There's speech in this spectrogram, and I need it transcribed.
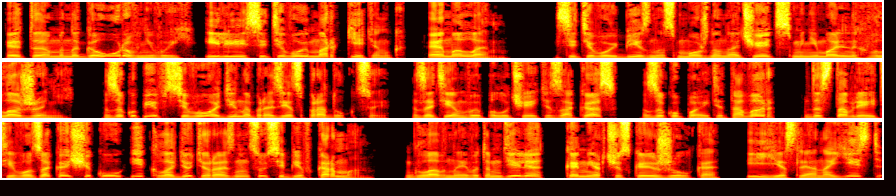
это многоуровневый или сетевой маркетинг, MLM. Сетевой бизнес можно начать с минимальных вложений, закупив всего один образец продукции. Затем вы получаете заказ, закупаете товар, доставляете его заказчику и кладете разницу себе в карман. Главное в этом деле коммерческая жилка, и если она есть,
